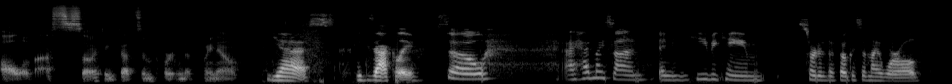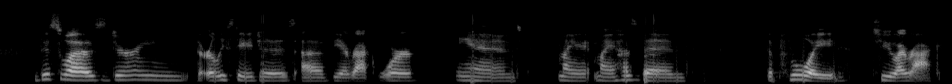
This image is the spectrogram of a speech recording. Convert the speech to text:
all of us. So I think that's important to point out. Yes, exactly. So I had my son, and he became sort of the focus of my world. This was during the early stages of the Iraq War, and my my husband deployed to Iraq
